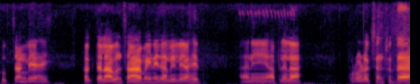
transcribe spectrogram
खूप चांगले आहे. फक्त लावून सहा महिने झालेले आहेत. आणि आपल्याला प्रोडक्शनसुद्धा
